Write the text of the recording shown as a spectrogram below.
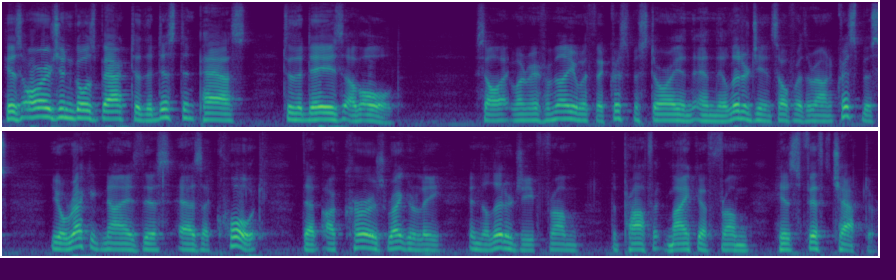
His origin goes back to the distant past, to the days of old. So when we're familiar with the Christmas story and, and the liturgy and so forth around Christmas, you'll recognize this as a quote that occurs regularly in the liturgy from the prophet Micah from his fifth chapter.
